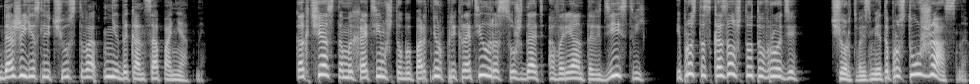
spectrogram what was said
даже если чувства не до конца понятны. Как часто мы хотим, чтобы партнер прекратил рассуждать о вариантах действий и просто сказал что-то вроде «Черт возьми, это просто ужасно».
